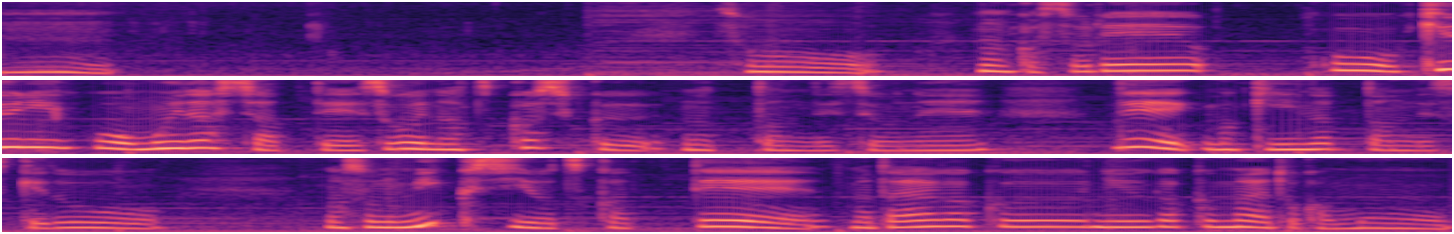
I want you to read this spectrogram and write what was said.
うん、そうなんかそれを急にこう思い出しちゃってすごい懐かしくなったんですよね。で、まあ、気になったんですけど、まあ、その mixi を使って、まあ、大学入学前とかも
